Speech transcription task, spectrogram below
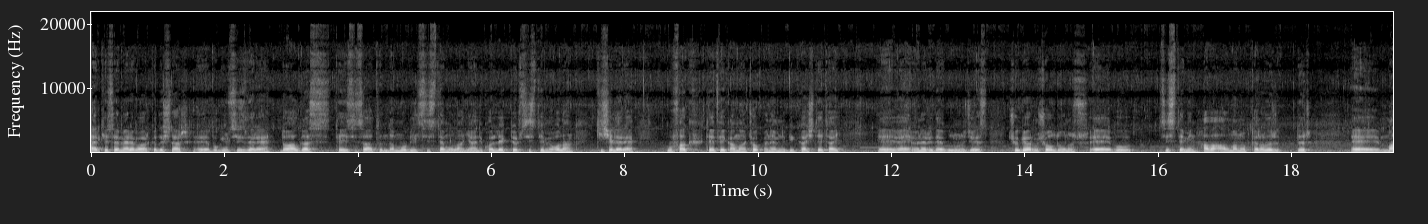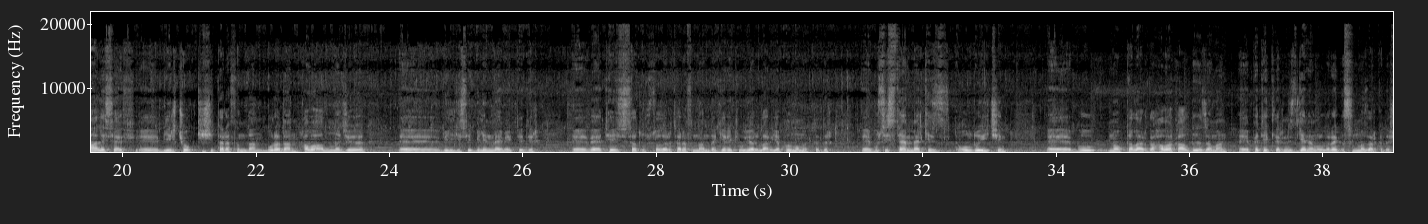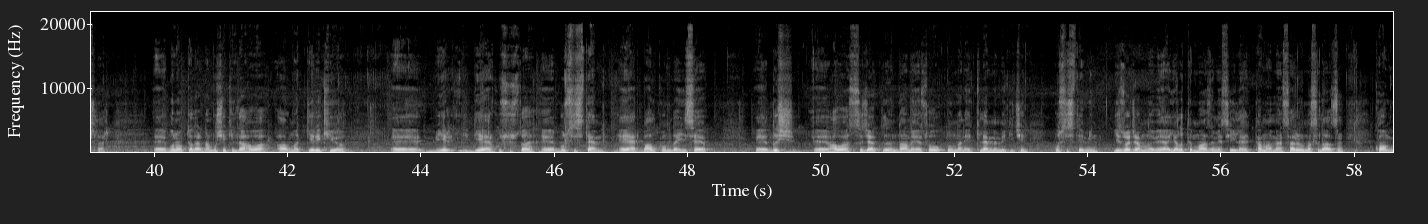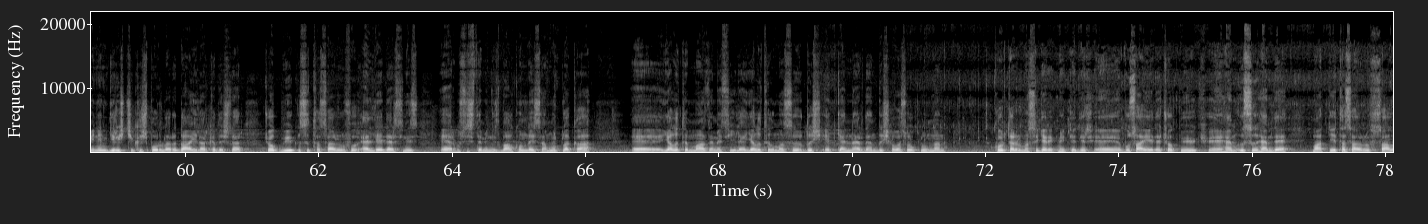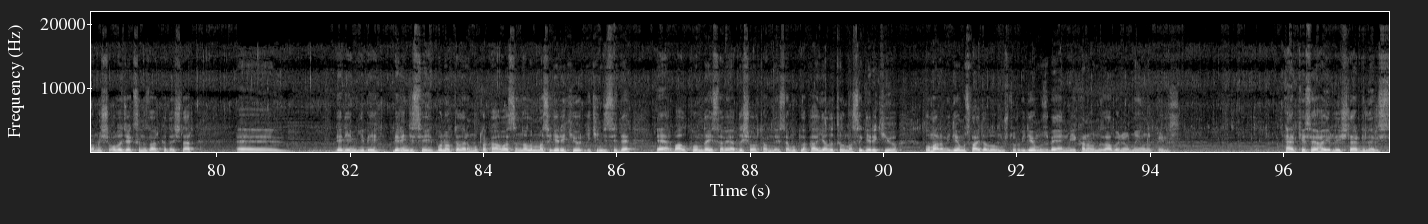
Herkese merhaba arkadaşlar. Ee, Bugün sizlere doğalgaz tesisatında mobil sistem olan yani kolektör sistemi olan kişilere ufak tefek ama çok önemli birkaç detay e, ve öneride bulunacağız. Şu görmüş olduğunuz e, bu sistemin hava alma noktalarıdır. E, Maalesef birçok kişi tarafından buradan hava alınacağı bilgisi bilinmemektedir ve tesisat ustaları tarafından da gerekli uyarılar yapılmamaktadır. E, bu sistem merkez olduğu için e, bu noktalarda hava kaldığı zaman e, petekleriniz genel olarak ısınmaz arkadaşlar. E, bu noktalardan bu şekilde hava almak gerekiyor. Bir diğer hususta bu sistem eğer balkonda ise dış hava sıcaklığından veya soğukluğundan etkilenmemek için bu sistemin izocamla veya yalıtım malzemesiyle tamamen sarılması lazım. Kombinin giriş çıkış boruları dahil arkadaşlar. Çok büyük ısı tasarrufu elde edersiniz. Eğer bu sisteminiz balkondaysa mutlaka e, yalıtım malzemesiyle yalıtılması dış etkenlerden, dış hava soğukluğundan kurtarılması gerekmektedir. E, bu sayede çok büyük e, hem ısı hem de maddi tasarruf sağlamış olacaksınız arkadaşlar. E, dediğim gibi birincisi bu noktaların mutlaka havasının alınması gerekiyor. İkincisi de eğer balkondaysa veya dış ortamdaysa mutlaka yalıtılması gerekiyor. Umarım videomuz faydalı olmuştur. Videomuzu beğenmeyi, kanalımıza abone olmayı unutmayınız. Herkese hayırlı işler dileriz.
